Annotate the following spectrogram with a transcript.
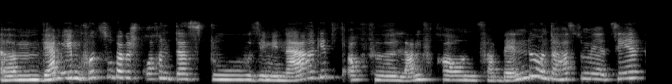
Ähm, wir haben eben kurz darüber gesprochen, dass du Seminare gibst, auch für Landfrauenverbände. Und da hast du mir erzählt,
